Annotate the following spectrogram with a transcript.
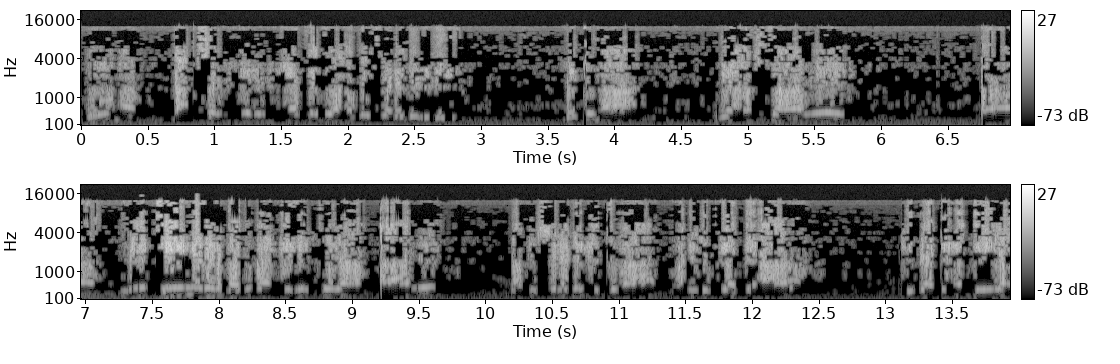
Tuhan tak sendiri yang kedua habis pada diri. Itu mah biasa ni meeting ada bagaimana diri pula ada tapi sila itu mah ada juga dia juga dia dia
